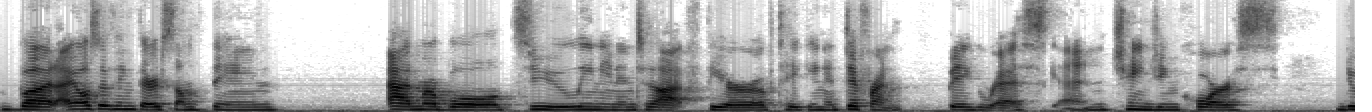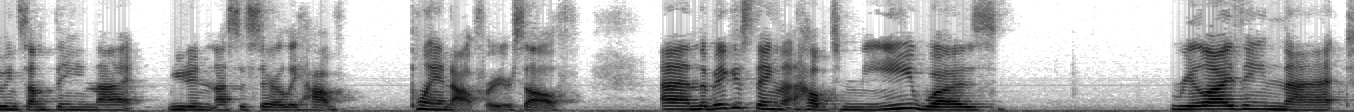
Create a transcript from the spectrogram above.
But I also think there's something admirable to leaning into that fear of taking a different big risk and changing course, doing something that you didn't necessarily have planned out for yourself. And the biggest thing that helped me was realizing that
